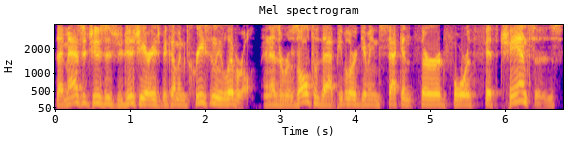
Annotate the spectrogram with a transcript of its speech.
that Massachusetts judiciary has become increasingly liberal. And as a result of that, people are giving second, third, fourth, fifth chances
